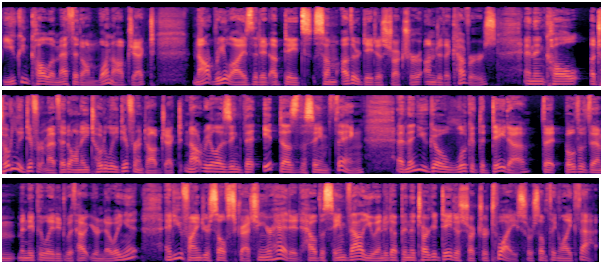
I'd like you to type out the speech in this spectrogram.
You can call a method on one object, not realize that it updates some other data structure under the covers, and then call a totally different method on a totally different object, not realizing that it does the same thing. And then you go look at the data that both of them manipulated without your knowing it, and you find yourself scratching your head at how the same value ended up in the target data structure twice or something like that.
